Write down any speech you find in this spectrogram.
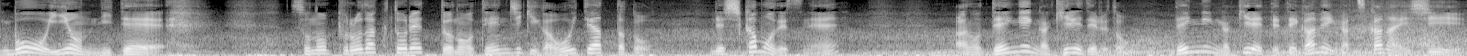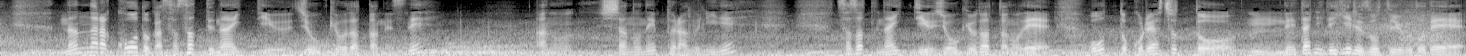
某イオンにて、そのプロダクトレッドの展示機が置いてあったと。で、しかもですね、あの、電源が切れてると。電源が切れてて画面がつかないし、なんならコードが刺さってないっていう状況だったんですね。あの、下のね、プラグにね、刺さってないっていう状況だったので、おっと、これはちょっと、うん、ネタにできるぞということで、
